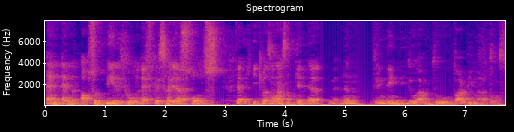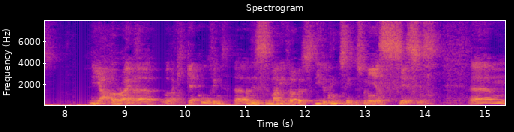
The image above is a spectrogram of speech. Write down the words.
en, en absorbeer het gewoon even, Ja. een spons. Ja, ik, ik was onlangs aan het kennen eh, met een vriendin die doet af en toe Barbie-marathons. Ja, alright. Eh, wat ik kijk cool vind. Eh, Dat is Marie Trappers die de Cruise heeft besproken. Yes, yes, yes. Ehm,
